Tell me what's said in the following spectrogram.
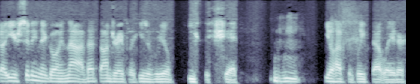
You're sitting there going, "Nah, that Don Draper, he's a real piece of shit." Mhm. You'll have to bleep that later.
